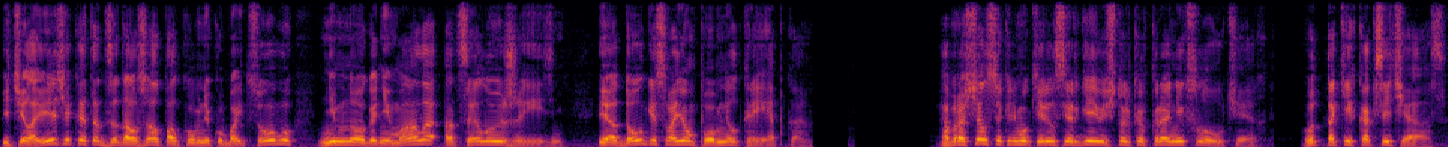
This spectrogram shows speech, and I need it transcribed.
И человечек этот задолжал полковнику Бойцову ни много ни мало, а целую жизнь, и о долге своем помнил крепко. Обращался к нему Кирилл Сергеевич только в крайних случаях, вот таких, как сейчас.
